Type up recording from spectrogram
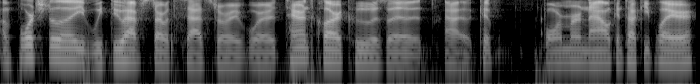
Unfortunately, we do have to start with a sad story where Terrence Clarke, who is a former now Kentucky player,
